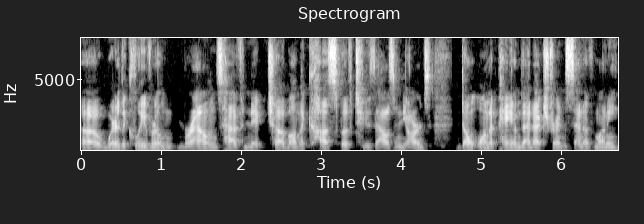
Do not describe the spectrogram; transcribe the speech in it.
uh, where the Cleveland Browns have Nick Chubb on the cusp of 2,000 yards, don't want to pay him that extra incentive money.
